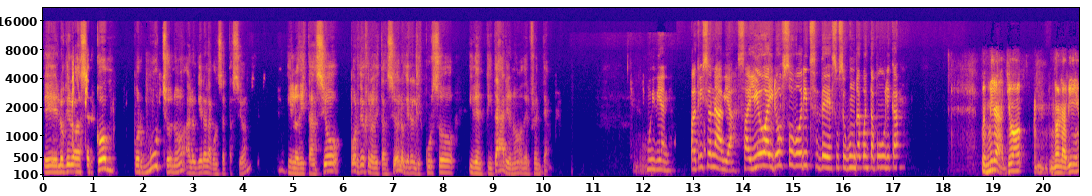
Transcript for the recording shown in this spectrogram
eh, lo que lo acercó por mucho ¿no? a lo que era la concertación y lo distanció, por Dios que lo distanció de lo que era el discurso identitario ¿no? del Frente Amplio. Muy bien. Patricio Navia, ¿salió airoso Boric de su segunda cuenta pública? Pues mira, yo no la vi,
